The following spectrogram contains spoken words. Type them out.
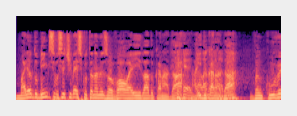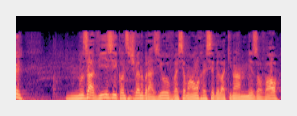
Mariano Domingues, se você estiver escutando a Mesoval aí lá do Canadá, É, tá aí do Canadá, Canadá. Vancouver, nos avise quando você estiver no Brasil, vai ser uma honra recebê-lo aqui na Mesoval.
